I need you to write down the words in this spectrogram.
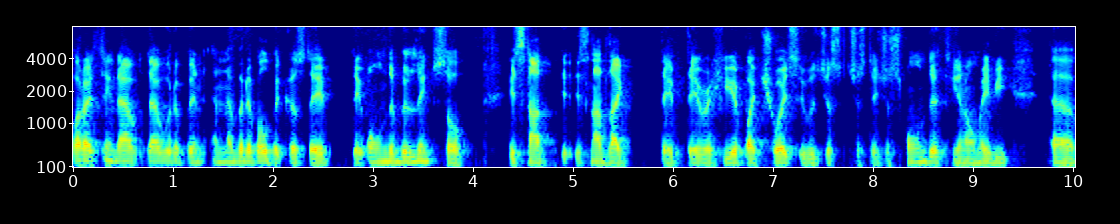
but I think that that would have been inevitable because they they own the building, so it's not it's not like they they were here by choice. It was just just they just owned it. You know, maybe uh,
